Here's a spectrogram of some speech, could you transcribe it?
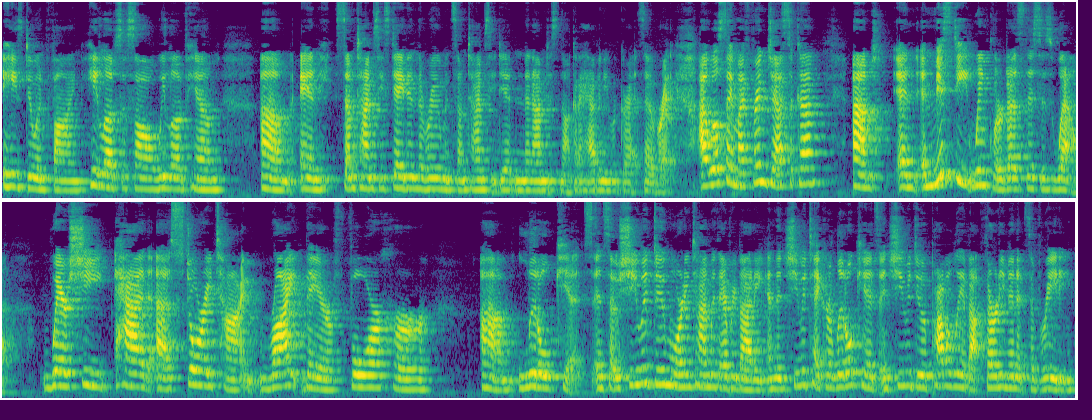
He's doing fine. He loves us all. We love him. Um, and sometimes he stayed in the room and sometimes he didn't, and I'm just not going to have any regrets over it. I will say, my friend Jessica um, and, and Misty Winkler does this as well, where she had a story time right there for her um, little kids. And so she would do morning time with everybody, and then she would take her little kids and she would do probably about 30 minutes of reading.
